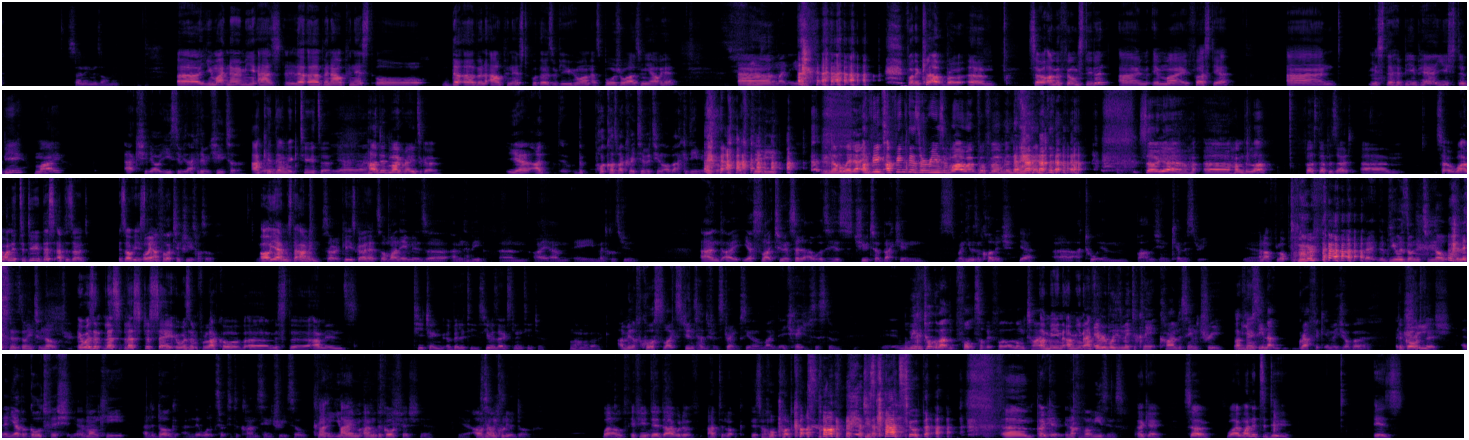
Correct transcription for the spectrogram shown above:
Surname is Ahmed. Uh, you might know me as Le Urban Alpinist or The Urban Alpinist for those of you who aren't as bourgeois as me out here. Uh, for the clout, bro. Um, so I'm a film student. I'm in my first year, and Mr. Habib here used to be my Actually, I used to be academic tutor. academic tutor. Yeah, yeah. yeah. How did my grades go? Yeah, I, the podcast about creativity, not about academia. So that's clearly, you know where that I ended. think I think there's a reason why I went for film in the end. so yeah, uh, alhamdulillah, first episode. Um, so what I wanted to do this episode is obviously. Oh yeah, I forgot to introduce myself. Oh, yeah, Mr. Amin. Sorry. Please go ahead. So my name is uh, Amin Habib. Um, I am a medical student, and I yes, like Tuhin said, I was his tutor back in when he was in college. Yeah. Uh, I taught him biology and chemistry. Yeah. And I flopped both. Like, the viewers don't need to know. The listeners don't need to know. it wasn't. Let's let's just say it wasn't for lack of uh, Mr. Amin's teaching abilities. He was an excellent teacher. I mean, of course, like students have different strengths. You know, like the education system. We could talk about the faults of it for a long time. I mean, I mean, I think everybody's made to cli- climb the same tree. I mean, you've seen that graphic image of a, a the tree, goldfish. and then you have a goldfish, Yeah. a monkey, and a dog, and they're all expected to climb the same tree. So I, clearly, you I'm I'm the goldfish. Yeah. Yeah, I was going to call you a dog. Well, Goldfish, if you goldfish. did, I would have had to lock this whole podcast off. Just cancel that. Um, okay. enough of our musings. Okay. So what I wanted to do is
